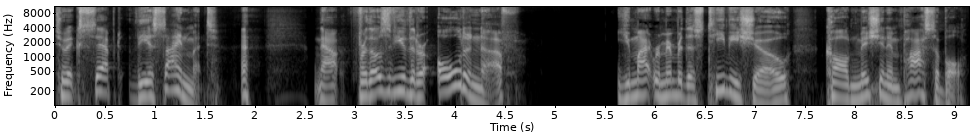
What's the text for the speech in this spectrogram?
to accept the assignment. now, for those of you that are old enough, you might remember this TV show called Mission Impossible.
